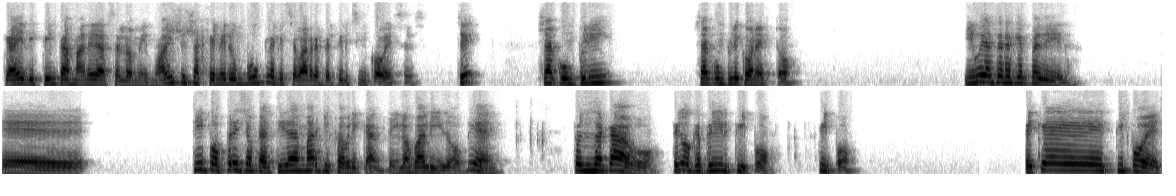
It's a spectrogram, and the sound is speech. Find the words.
que hay distintas maneras de hacer lo mismo. Ahí yo ya generé un bucle que se va a repetir cinco veces. ¿Sí? Ya cumplí, ya cumplí con esto. Y voy a tener que pedir eh, tipo, precio, cantidad, marca y fabricante. Y los valido. Bien. Entonces acá hago, tengo que pedir tipo. Tipo. ¿De qué tipo es?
